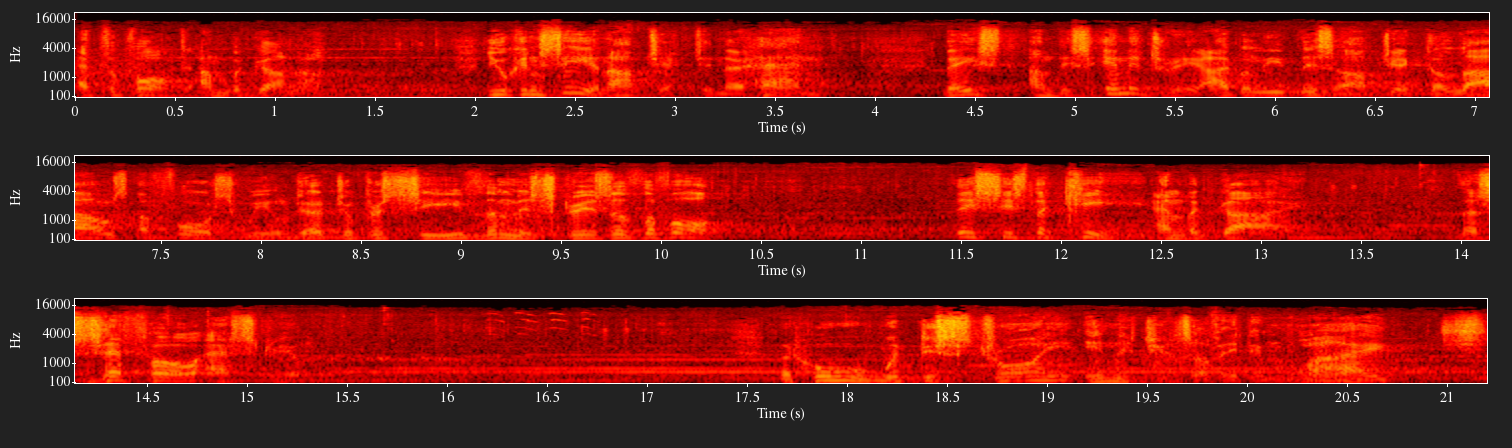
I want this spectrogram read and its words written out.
at the Vault on Bogano. You can see an object in their hand. Based on this imagery, I believe this object allows a Force wielder to perceive the mysteries of the Vault. This is the key and the guide, the Zeffo Astrium. But who would destroy images of it and why? It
